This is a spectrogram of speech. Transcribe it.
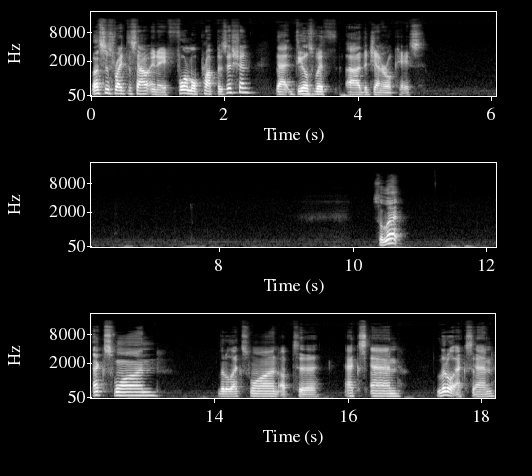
Let's just write this out in a formal proposition that deals with uh, the general case. So let x1, little x1 up to xn, little xn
